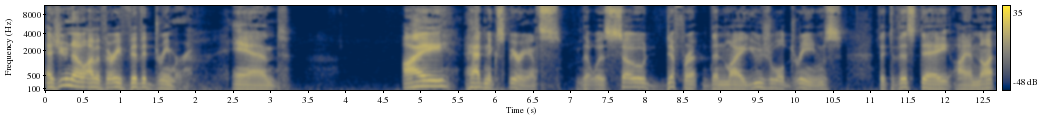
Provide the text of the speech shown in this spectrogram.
As you know, I'm a very vivid dreamer, and I had an experience that was so different than my usual dreams that to this day I am not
